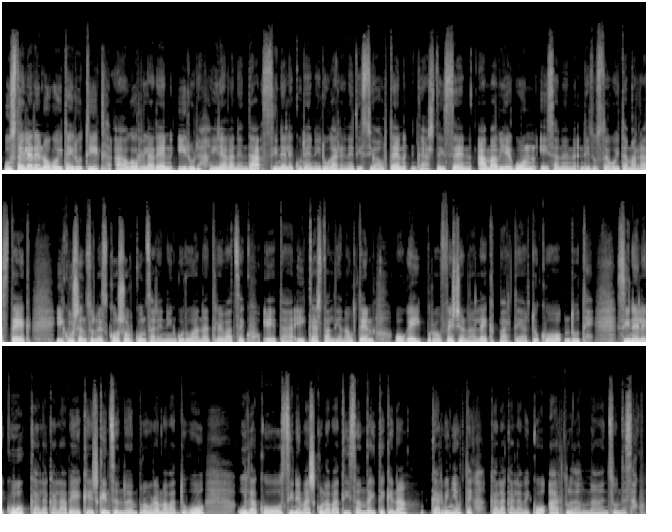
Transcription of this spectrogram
Uztailaren ogoita irutik agorrilaren irura iraganen da zinelekuren irugarren edizioa urten gazteizen amabi egun izanen dituzte goita margaztek ikusentzunezko sorkuntzaren inguruan trebatzeko eta ikastaldian aurten hogei profesionalek parte hartuko dute. Zineleku kalakalabek eskaintzen duen programa bat dugu, udako zinema eskola bat izan daitekena, garbine urtega kalakalabeko hartu daduna entzun dezagun.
